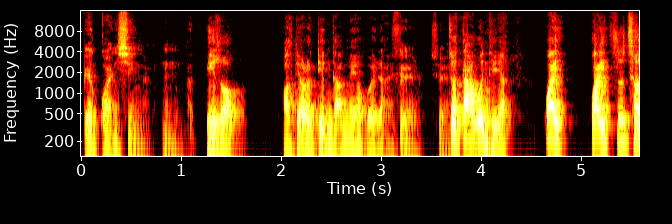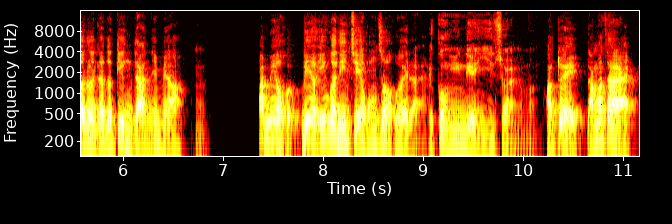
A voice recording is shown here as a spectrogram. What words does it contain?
变惯性了，嗯，比如说跑掉了订单没有回来，是是，这大问题啊。外外资撤的那个订单有没有？嗯，它没有回，没有因为你解封之后回来，就供应链移转了嘛？啊，对，然后再来。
